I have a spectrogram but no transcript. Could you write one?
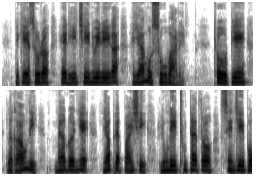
။တကယ်ဆိုတော့အဲ့ဒီအခြေအနေတွေကအရန်ကိုဆိုးပါတယ်။ထို့အပြင်၎င်းသည် မဲလ်ဘန်ရဲ့မြောက်ဘက်ပိုင်းရှိလူနေထူထပ်သောစင်ကြေဖုံ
